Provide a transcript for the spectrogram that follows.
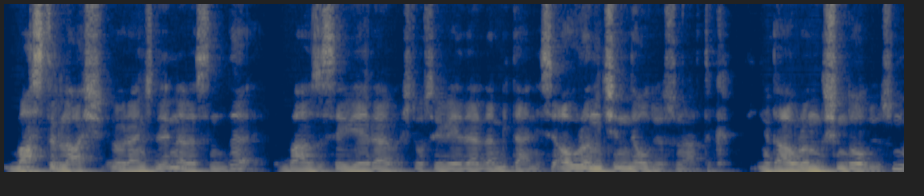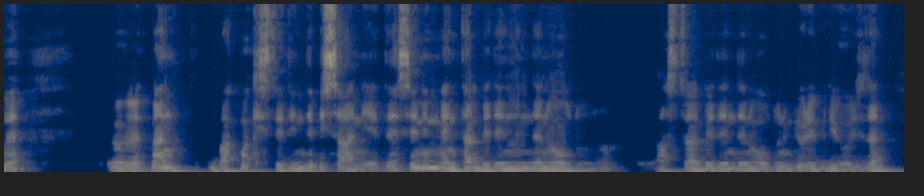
master'la öğrencilerin arasında bazı seviyeler var. İşte o seviyelerden bir tanesi auranın içinde oluyorsun artık. Ya da auranın dışında oluyorsun ve öğretmen bakmak istediğinde bir saniyede senin mental bedeninde ne olduğunu, astral bedeninde ne olduğunu görebiliyor. O yüzden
